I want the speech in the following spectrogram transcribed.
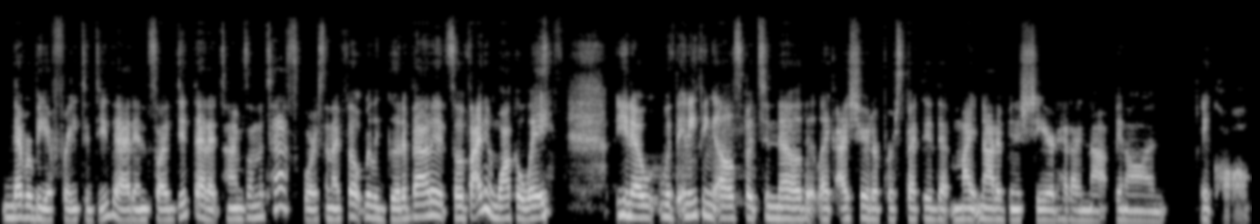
never be afraid to do that. And so I did that at times on the task force and I felt really good about it. So if I didn't walk away, you know, with anything else, but to know that like I shared a perspective that might not have been shared had I not been on a call.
